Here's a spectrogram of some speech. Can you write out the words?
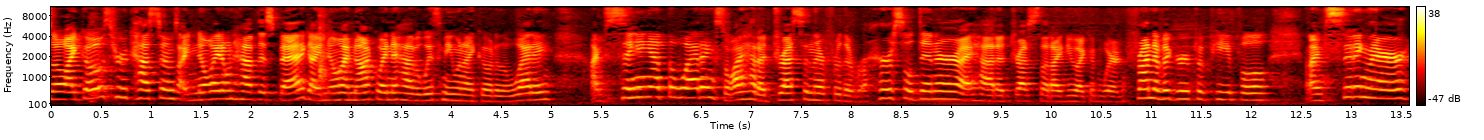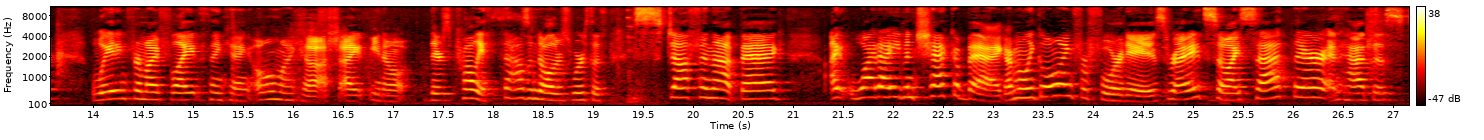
So I go through customs. I know I don't have this bag. I know I'm not going to have it with me when I go to the wedding. I'm singing at the wedding, so I had a dress in there for the rehearsal dinner. I had a dress that I knew I could wear in front of a group of people. And I'm sitting there waiting for my flight thinking, oh my gosh, I, you know, there's probably a $1,000 worth of stuff in that bag. I, why'd I even check a bag? I'm only going for four days, right? So I sat there and had this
